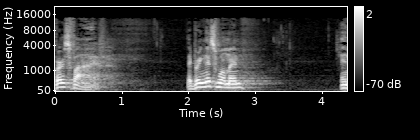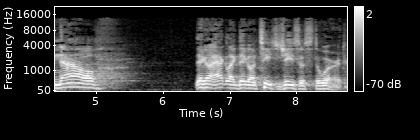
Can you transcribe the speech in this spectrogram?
Verse 5. They bring this woman, and now they're going to act like they're going to teach Jesus the word.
